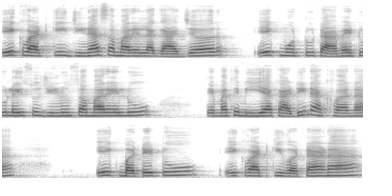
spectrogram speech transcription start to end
એક વાટકી ઝીણા સમારેલા ગાજર, એક મોટું ટામેટું લઈશું ઝીણું સમારેલું. તેમાંથી બિયા કાઢી નાખવાના. એક બટેટું એક વાટકી વટાણા,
